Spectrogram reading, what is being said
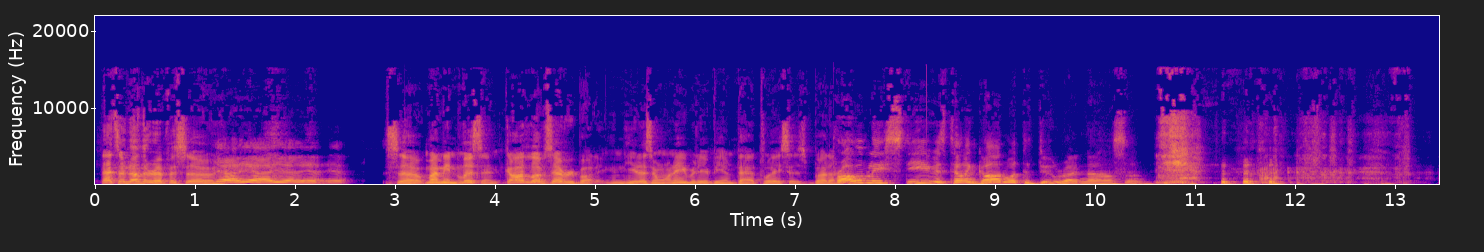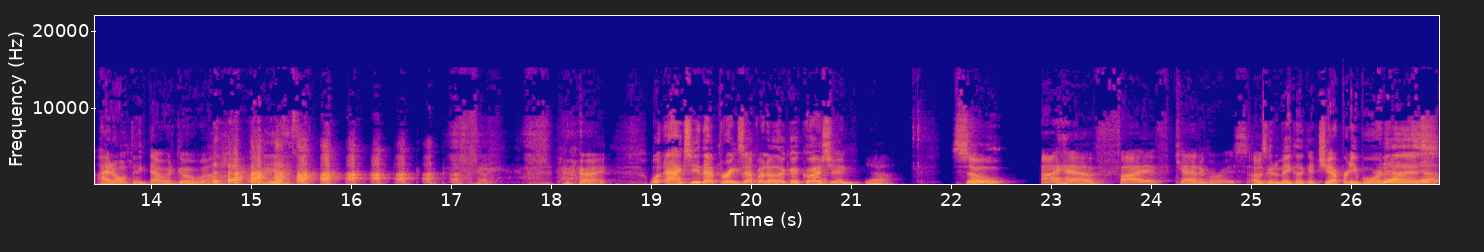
that's another episode. Yeah, yeah, yeah, yeah, yeah. So, I mean, listen, God loves everybody, and He doesn't want anybody to be in bad places. But uh, Probably Steve is telling God what to do right now. So I don't think that would go well. All right. Well, actually, that brings up another good question. yeah, So, I have five categories. I was going to make like a Jeopardy board Yeah, for this, yeah.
